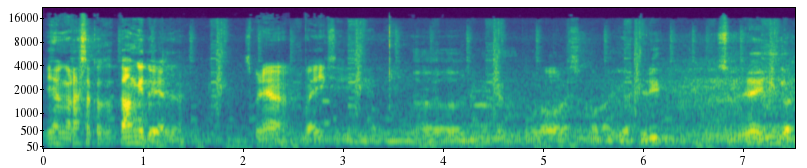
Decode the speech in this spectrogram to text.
Ya ngerasa kekekang gitu ya. Iya. sebenarnya baik sih. Eh, demikian pula oleh sekolah ya jadi sebenarnya ini enggak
